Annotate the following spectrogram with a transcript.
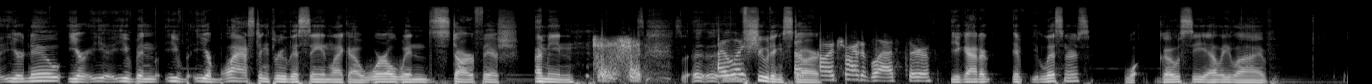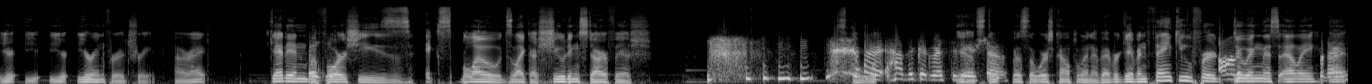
you're new. You're you, you've been you've you're blasting through this scene like a whirlwind starfish. I mean, uh, I like shooting star. How I try to blast through. You gotta, if listeners, w- go see Ellie live. You're you're you're in for a treat. All right, get in Thank you. before she's explodes like a shooting starfish. All right, have a good rest of Yeah, your show. the, that's the worst compliment I've ever given. Thank you for doing this, Ellie. I,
